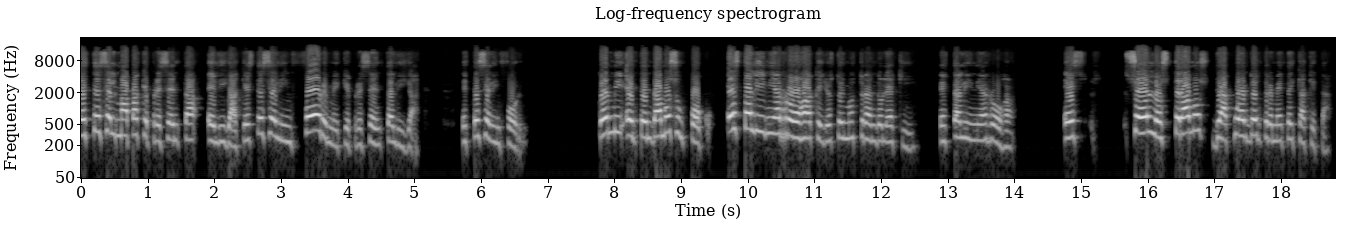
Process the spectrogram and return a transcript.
este es el mapa que presenta el IGAC, este es el informe que presenta el IGAC, este es el informe. Entonces entendamos un poco, esta línea roja que yo estoy mostrándole aquí, esta línea roja, son los tramos de acuerdo entre Meta y Caquetá.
